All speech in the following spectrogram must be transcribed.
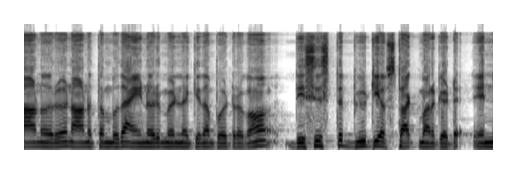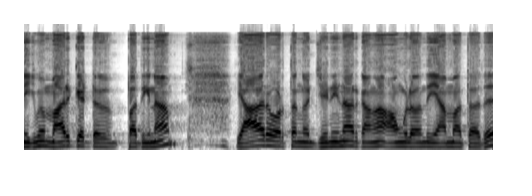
நானூறு நானூற்றம்பது ஐநூறு மேல் நோக்கி தான் போயிட்டுருக்கோம். This is the beauty of stock market என்றைக்குமே மார்க்கெட்டு பார்த்தீங்கன்னா யார் ஒருத்தவங்க ஜெனினாக இருக்காங்க அவங்கள வந்து ஏமாத்தாது.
